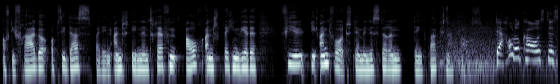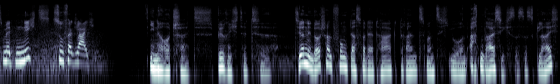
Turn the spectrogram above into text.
Auf die Frage, ob sie das bei den anstehenden Treffen auch ansprechen werde, fiel die Antwort der Ministerin denkbar knapp aus. Der Holocaust ist mit nichts zu vergleichen. Ina Rotscheid berichtete. Sie hören den Deutschlandfunk, das war der Tag, 23 Uhr und 38 ist es gleich.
